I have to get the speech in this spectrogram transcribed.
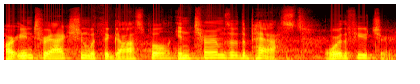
our interaction with the gospel in terms of the past or the future.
